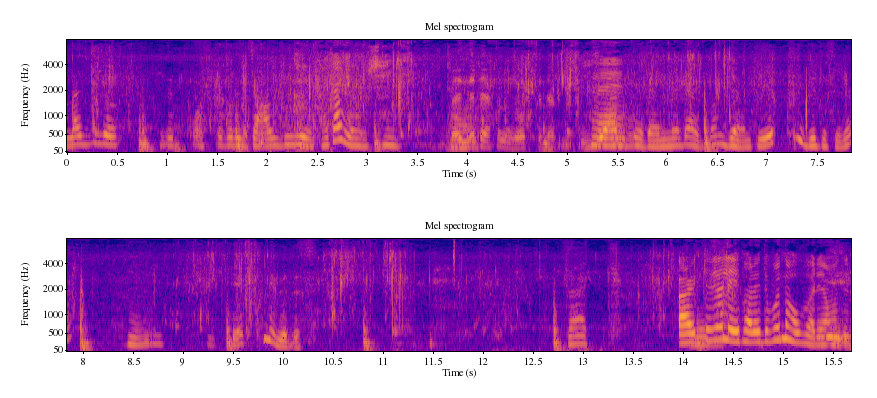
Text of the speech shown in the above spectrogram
লাগছিল যে কষ্ট করে জাল দিয়ে এটা জ্যান্ত দান্নাটা একদম জ্যান্ত এক্ষুনি বেঁধেছে দেখ। হুম। এক্ষুনি বেঁধেছে। যাক আরেকটা জাল এপারে দেবো না ওপারে আমাদের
